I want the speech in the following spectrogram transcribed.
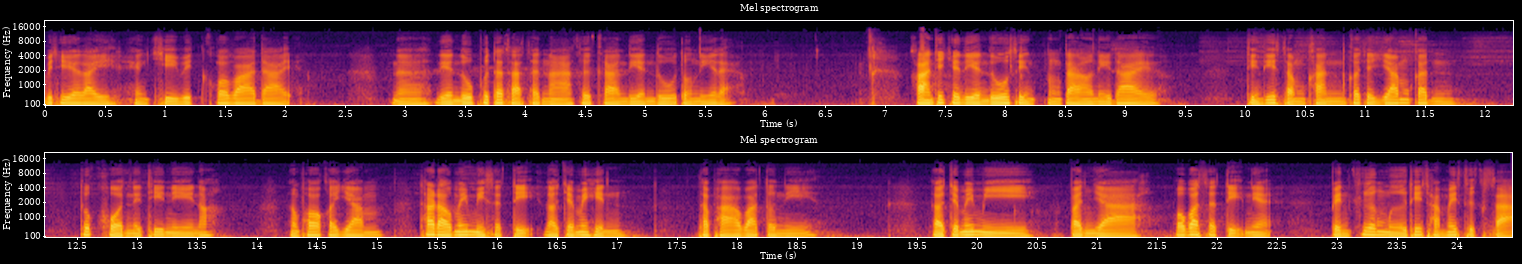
วิทยาลัยแห่งชีวิตก็ว่าได้นะเรียนรู้พุทธศาสนาคือการเรียนรู้ตรงนี้แหละ การที่จะเรียนรู้สิ่งต่างๆเหล่านี้ได้ สิ่งที่สำคัญก็จะย้ำกันทุกคนในที่นี้เนาะหลวงพ่อก็ย้ำถ้าเราไม่มีสติเราจะไม่เห็นสภาวะตัวนี้ เราจะไม่มีปัญญา เพราะว่าสติเนี่ยเป็นเครื่องมือที่ทำให้ศึกษา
